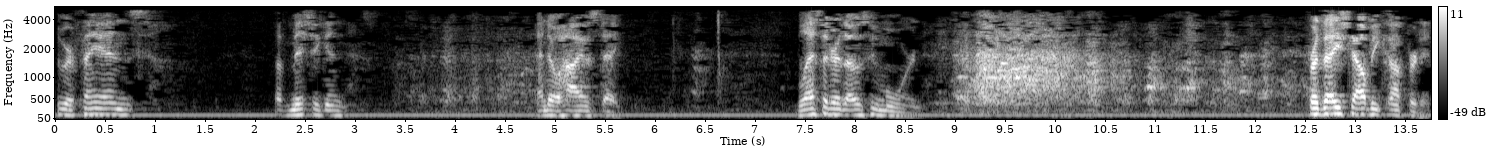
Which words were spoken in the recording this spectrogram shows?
who are fans of Michigan and Ohio State. Blessed are those who mourn, for they shall be comforted.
